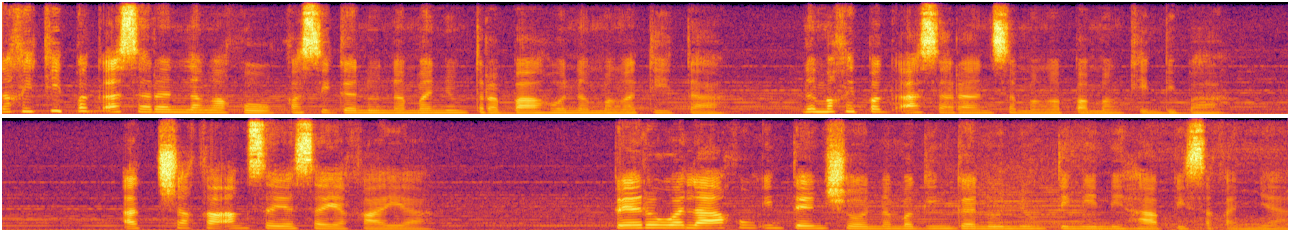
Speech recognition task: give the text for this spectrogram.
Nakikipag-asaran lang ako kasi ganun naman yung trabaho ng mga tita na makipag-asaran sa mga pamangkin, di ba? At saka ang saya-saya kaya. Pero wala akong intensyon na maging ganun yung tingin ni Happy sa kanya.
